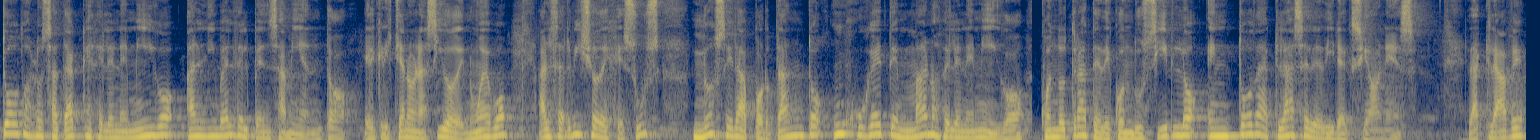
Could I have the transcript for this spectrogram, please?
todos los ataques del enemigo al nivel del pensamiento. El cristiano nacido de nuevo, al servicio de Jesús, no será por tanto un juguete en manos del enemigo cuando trate de conducirlo en toda clase de direcciones. La clave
